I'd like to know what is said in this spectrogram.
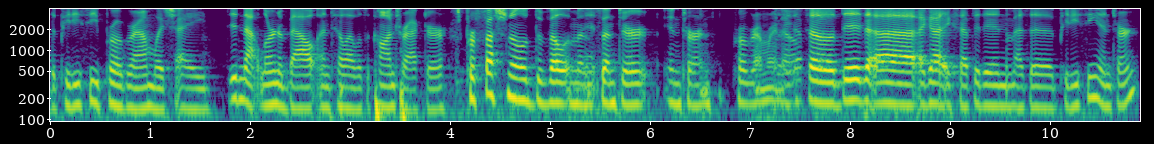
the PDC program, which I did not learn about until I was a contractor. It's Professional Development it, Center intern program right now. So did uh, I got accepted in as a PDC intern,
